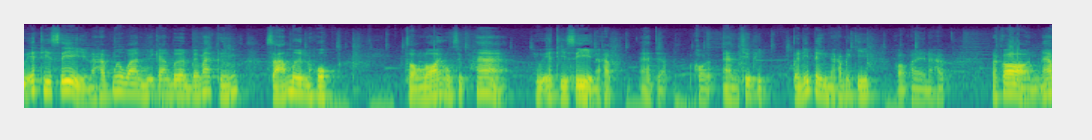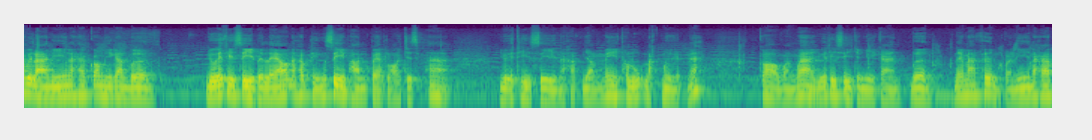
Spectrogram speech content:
USTC นะครับ เมื่อวานมีการเบิร์นไปมากถึง 36,265 USTC นะครับ อาจจะขออ่านชื่อผิดไปนิดนึงนะครับเมื่อกี้ขออภัยนะครับ แล้วก็ณเวลานี้นะครับก็มีการเบิร์น USTC ไปแล้วนะครับถึง 4,875 USTC นะครับยังไม่ทะลุหลักหมื่นนะก็หวังว่า USTC จะมีการเบิร์นได้มากขึ้นกว่านี้นะครับ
